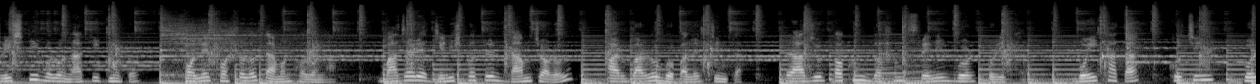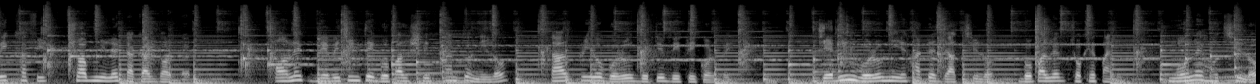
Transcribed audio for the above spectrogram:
বৃষ্টি হলো না ঠিক মতো ফলে ফসলও তেমন হলো না। বাজারে জিনিসপত্রের দাম চরল আর বাড়ল গোপালের চিন্তা। রাজুর তখন দশম শ্রেণির বোর্ড পরীক্ষা। বই খাতা, কোচিং, পরীক্ষা ফি, সব মিলে টাকার দরকার। অনেক ভেবেচিন্তে গোপাল সিদ্ধান্ত নিল, তার প্রিয় গরু দুটি বিক্রি করবে। যেদিন গরু নিয়ে হাটে যাচ্ছিল, গোপালের চোখে পানি। মনে হচ্ছিল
